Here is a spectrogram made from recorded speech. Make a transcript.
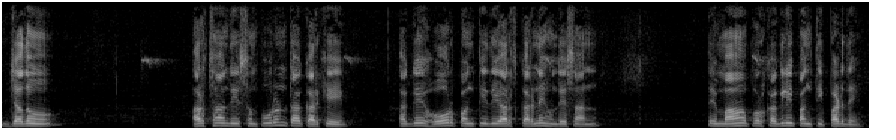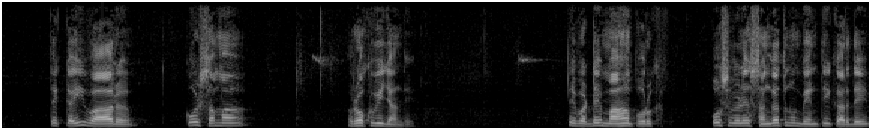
ਜਦੋਂ ਅਰਥਾਂ ਦੀ ਸੰਪੂਰਨਤਾ ਕਰਕੇ ਅੱਗੇ ਹੋਰ ਪੰਕਤੀ ਦੀ ਅਰਥ ਕਰਨੇ ਹੁੰਦੇ ਸਨ ਤੇ ਮਹਾਂਪੁਰਖ ਅਗਲੀ ਪੰਕਤੀ ਪੜ੍ਹਦੇ ਤੇ ਕਈ ਵਾਰ ਕੁਝ ਸਮਾਂ ਰੁਕ ਵੀ ਜਾਂਦੇ। ਤੇ ਵੱਡੇ ਮਹਾਂਪੁਰਖ ਉਸ ਵੇਲੇ ਸੰਗਤ ਨੂੰ ਬੇਨਤੀ ਕਰਦੇ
